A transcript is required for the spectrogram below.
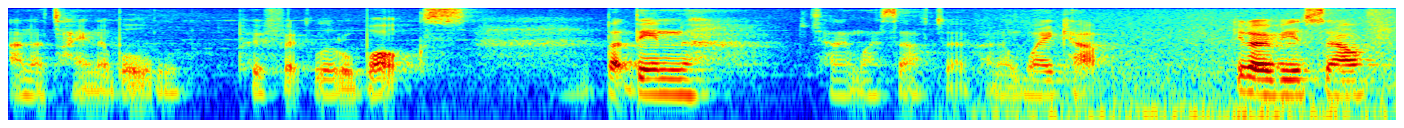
unattainable perfect little box. But then telling myself to kind of wake up get over yourself.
